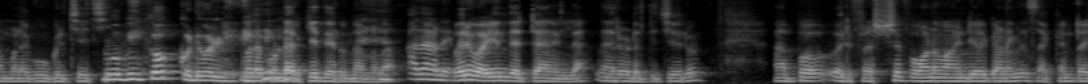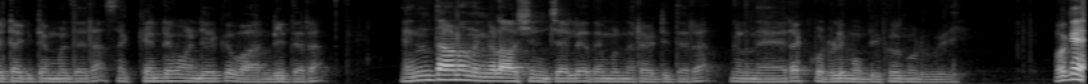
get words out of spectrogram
നമ്മളെ ഗൂഗിൾ ചേച്ചി മൊബിക്കോ കൊടുവള്ളി. ഇവിടെ കൊണ്ടിറക്കി തരും നമ്മളെ. അതാണ്. ഒരു വഴിയും തെറ്റാനില്ല. നേരെ ഇവിടെ എത്തിച്ചു തരും. അപ്പോൾ ഒരു ഫ്രഷ് ഫോൺ വേണ്ടിയവർക്കാണെങ്കിൽ സെക്കൻഡ് റേറ്റ് ആക്കിയിട്ട് നമ്മൾ തരാം. സെക്കൻഡ് വേണ്ടിയവർക്ക് വാറണ്ടി തരാം. എന്താണോ നിങ്ങൾ ആവശ്യം വെച്ചാൽ അത് നമ്മൾ നിറവേറ്റി തരാം. നിങ്ങൾ നേരെ കൊടുളി മൊബൈൽ കൊണ്ട് പോയി ഓക്കെ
